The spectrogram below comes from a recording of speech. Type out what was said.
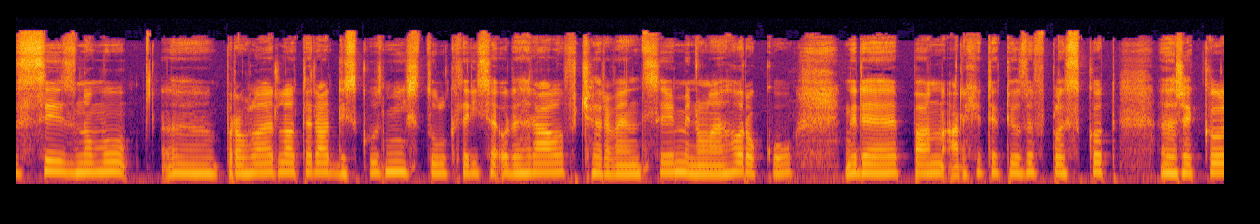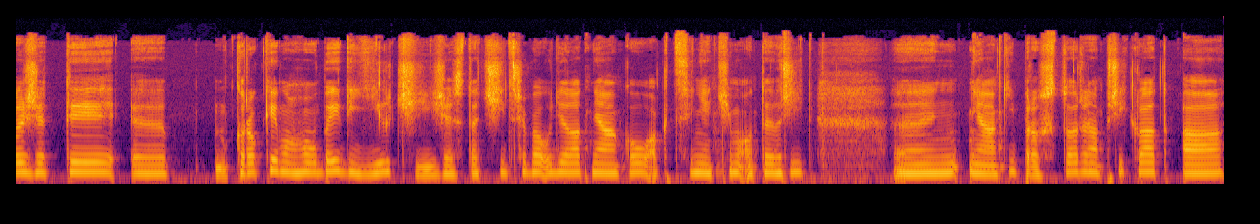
si znovu prohlédla teda diskuzní stůl, který se odehrál v červenci minulého roku, kde pan architekt Josef Pleskot řekl, že ty kroky mohou být dílčí, že stačí třeba udělat nějakou akci, něčím otevřít Eh, nějaký prostor například a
